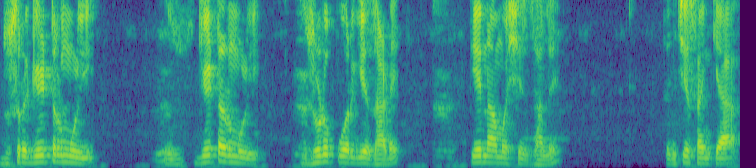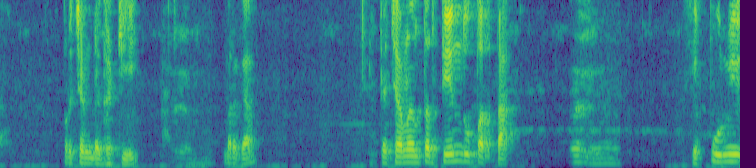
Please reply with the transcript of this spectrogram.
दुसरं गेटरमुळी गेटरमुळी झुडपवर्गीय झाडे ते नामशेष झाले. त्यांची संख्या प्रचंड घटली. बरं का? त्याच्यानंतर तेंदूपत्ता हे पूर्वी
